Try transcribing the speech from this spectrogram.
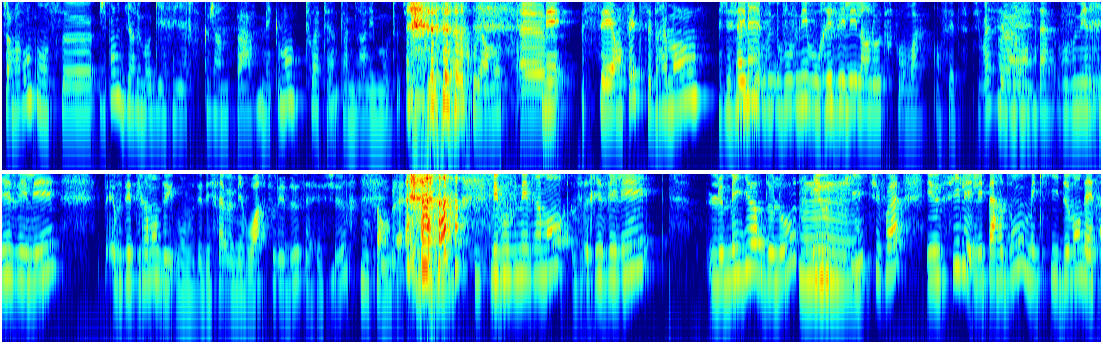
J'ai l'impression qu'on se. J'ai pas envie de dire le mot guérir parce que j'aime pas. Mais comment toi t'aimes bien les mots, toi tu vas trouver un mot. Euh, Mais c'est en fait, c'est vraiment. J'ai mais jamais. vous, vous venez vous révéler l'un l'autre pour moi en fait tu vois c'est Ouais. vraiment ça vous venez révéler vous êtes vraiment des bon vous êtes des femmes miroirs tous les deux ça c'est sûr Il me semble. Mais vous venez vraiment révéler le meilleur de l'autre et Mm. aussi, tu vois, et aussi les, les pardons, mais qui demandent à être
